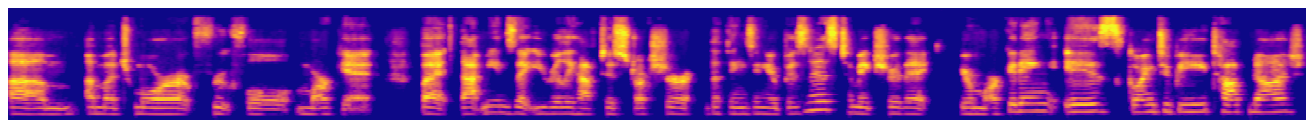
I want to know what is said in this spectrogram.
um, a much more fruitful market but that means that you really have to structure the things in your business to make sure that your marketing is going to be top notch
